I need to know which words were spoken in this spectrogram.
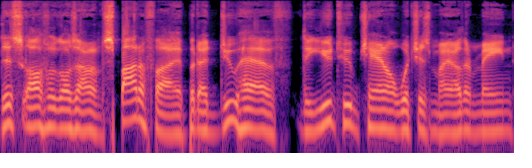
this also goes out on Spotify, but I do have the YouTube channel, which is my other main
